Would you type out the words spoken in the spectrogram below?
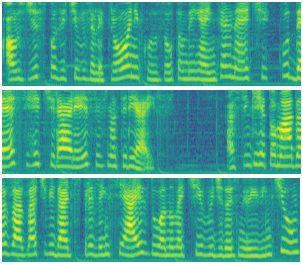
aos dispositivos eletrônicos ou também à internet pudesse retirar esses materiais. Assim que retomadas as atividades presenciais do ano letivo de 2021,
